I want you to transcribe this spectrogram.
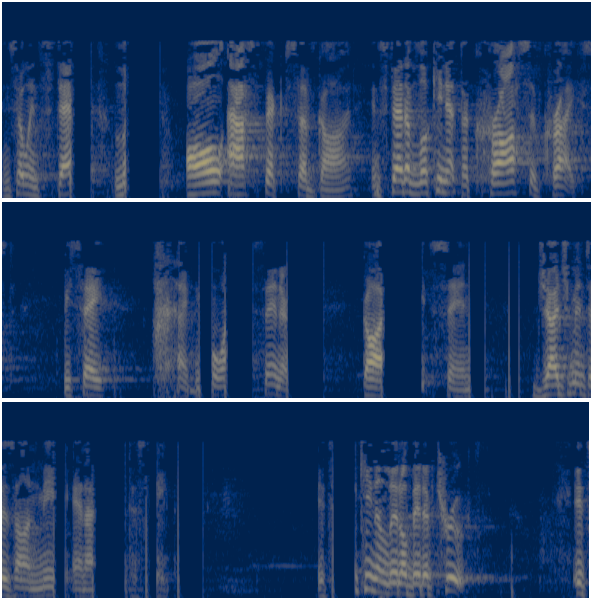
And so instead all aspects of God, instead of looking at the cross of Christ, we say, I know I'm a sinner. God hates sin. Judgment is on me, and I to escape. It's taking a little bit of truth. It's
